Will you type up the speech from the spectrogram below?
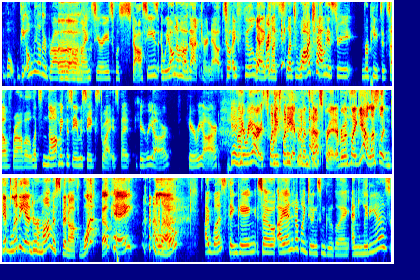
Well, the only other Bravo uh, online series was Stassi's, and we all know how that turned out. So I feel like yeah, right? let's let's watch how history repeats itself, Bravo. Let's not make the same mistakes twice. But here we are. Here we are. Yeah, but- here we are. It's 2020. Everyone's desperate. Everyone's like, yeah, let's let, give Lydia and her mom a spinoff. What? Okay. Hello. I was thinking, so I ended up like doing some Googling, and Lydia's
